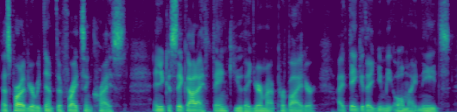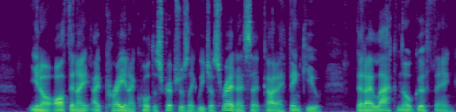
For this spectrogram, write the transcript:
That's part of your redemptive rights in Christ. And you can say, God, I thank you that you're my provider. I thank you that you meet all my needs. You know, often I, I pray and I quote the scriptures like we just read. I said, God, I thank you that I lack no good thing.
